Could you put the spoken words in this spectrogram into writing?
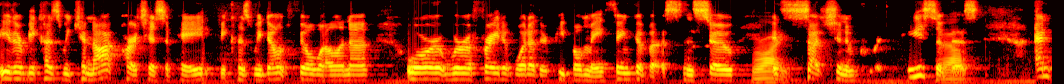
either because we cannot participate, because we don't feel well enough, or we're afraid of what other people may think of us. And so Right. it's such an important piece of Yeah. this. And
